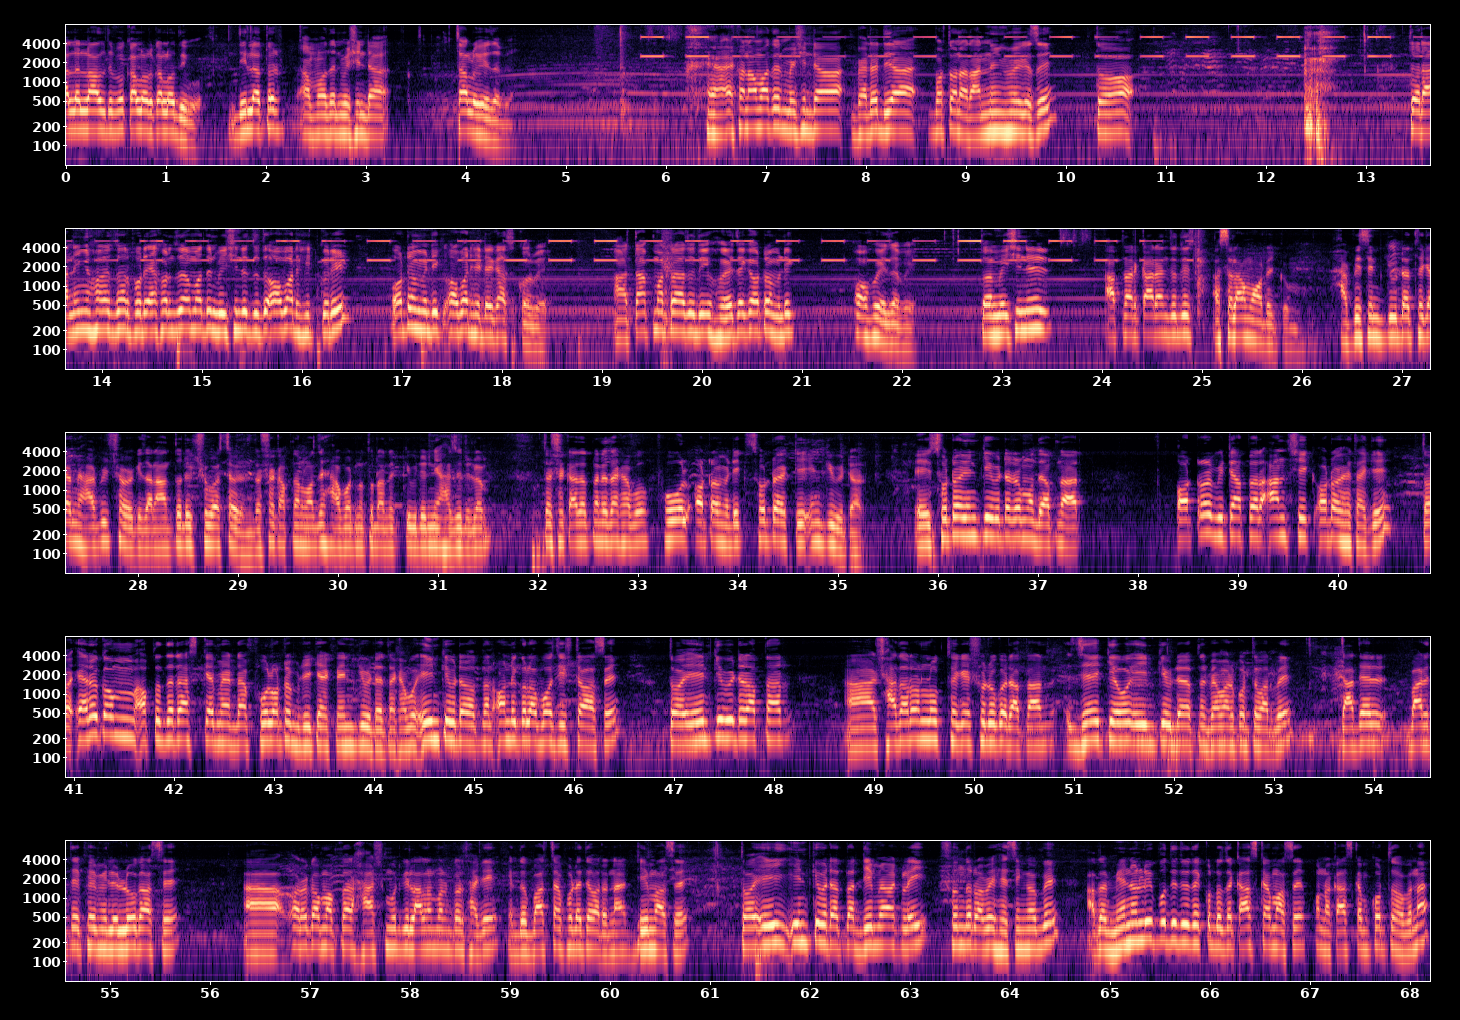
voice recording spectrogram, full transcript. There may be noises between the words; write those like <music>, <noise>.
লালে লাল দেবো কালোর কালো দেব। দিলে আপনার আমাদের মেশিনটা চালু হয়ে যাবে। হ্যাঁ এখন আমাদের মেশিনটা ব্যাটারি দেওয়া বর্তমানে রানিং হয়ে গেছে। তো <coughs> তো রানিং হয়ে যাওয়ার পরে এখন যে আমাদের মেশিনটা যদি ওভার হিট করে অটোমেটিক ওভার হিটের কাজ করবে। আর তাপমাত্রা যদি হয়ে থাকে অটোমেটিক অফ হয়ে যাবে। তো মেশিনের আপনার কারেন্ট যদি আসসালামু আলাইকুম। হাফিজ ইনকিউটার থেকে আমি হাফিজ সবাইকে জানা আন্তরিক শুভেচ্ছা করেন দর্শক, আপনার মাঝে আবার নতুন আরেকটি ভিডিও নিয়ে হাজির হলাম। দর্শক কাজ আপনাদের দেখাবো ফুল অটোমেটিক ছোট একটি ইনকিউবেটর এই ছোট ইনকিউবেটরের মধ্যে আপনার অটোর ভিটে আপনার আংশিক অটো হয়ে থাকে। তো এরকম আপনাদের আজকে আমি একটা ফুল অটোমেটিক একটা ইনকিউবেটার দেখাবো। এই ইনকিউবেটার আপনার অনেকগুলো বৈশিষ্ট্য আছে। তো এই ইনকিউবেটার আপনার সাধারণ লোক থেকে শুরু করে আপনার যে কেউ এই ইনকিউবেটার আপনার ব্যবহার করতে পারবে। যাদের বাড়িতে ফ্যামিলির লোক আছে ওরকম আপনার হাঁস মুরগি লালন পালন করে থাকে, কিন্তু বাচ্চা ফোটাতে পারে না, ডিম আছে। তো এই ইনকিউবেটার আপনার ডিম রাখলেই সুন্দরভাবে হেসিং হবে। আপনার ম্যানুয়ালি পদ্ধতিতে কোনো যে কাজকাম আছে, কোনো কাজকাম করতে হবে না।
